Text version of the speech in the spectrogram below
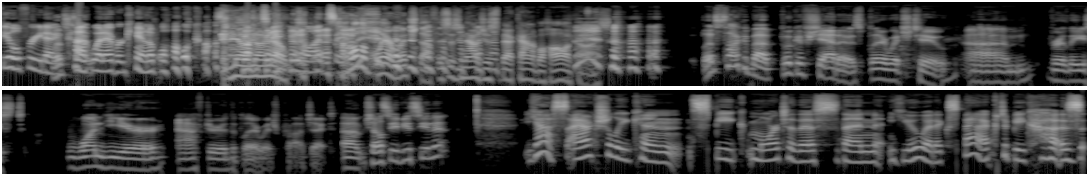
Feel free to cut talk- whatever Cannibal Holocaust. No, no, no. content you want Cut all the Blair Witch stuff. This is now just about Cannibal Holocaust. let's talk about Book of Shadows, Blair Witch 2, um, released one year after the Blair Witch Project. Um, Chelsey, have you seen it? Yes, I actually can speak more to this than you would expect because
